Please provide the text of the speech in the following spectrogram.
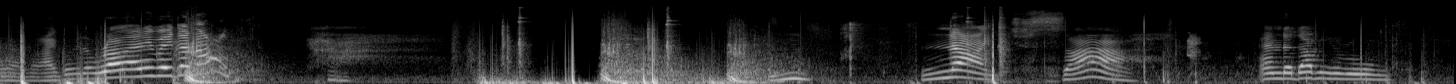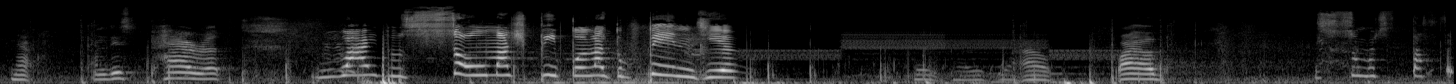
Oh I go the wrong. No! Nice. Ah. And the dummy room. Now, and this parrot. Why do so much people like to be in here? Okay, parrot, are so much stuff I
